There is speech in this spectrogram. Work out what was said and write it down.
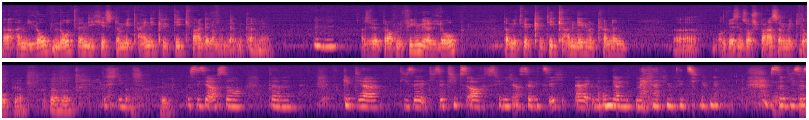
äh, an Lob notwendig ist, damit eine Kritik wahrgenommen werden kann. Ja. Mhm. Also wir brauchen viel mehr Lob, damit wir Kritik annehmen können. Äh, und wir sind so sparsam mit Lob. Ja. Mhm. Das stimmt. Ja. Das ist ja auch so, dann gibt ja diese, diese Tipps auch, das finde ich auch sehr witzig, äh, im Umgang mit Männern in Beziehungen. So dieses,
